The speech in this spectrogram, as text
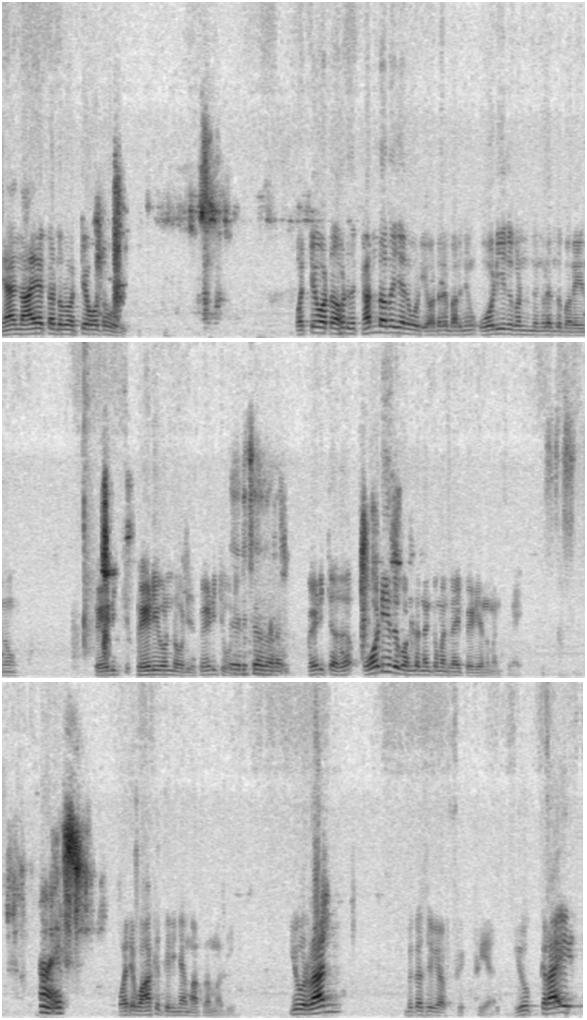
ഞാൻ നായെ കണ്ടൊരു ഒറ്റ ഓട്ടം ഓടി. ഒറ്റ ഓട്ടം അവിടുന്ന് കണ്ടത് ഞാൻ ഓടി. ഉടനെ പറഞ്ഞു ഓടിയത് കൊണ്ട് നിങ്ങൾ എന്ത് പറയുന്നു? പേടിച്ച് പേടി കൊണ്ട് ഓടിയത് പേടിച്ചു ഓടി. പേടിച്ചത് ഓടിയത് കൊണ്ട് നിങ്ങൾക്ക് മനസ്സിലായി പേടിയെന്ന് മനസ്സിലായി. ഒരു വാക്ക് തിരിഞ്ഞാൽ മാത്രം മതി. You run because you are fear you cried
